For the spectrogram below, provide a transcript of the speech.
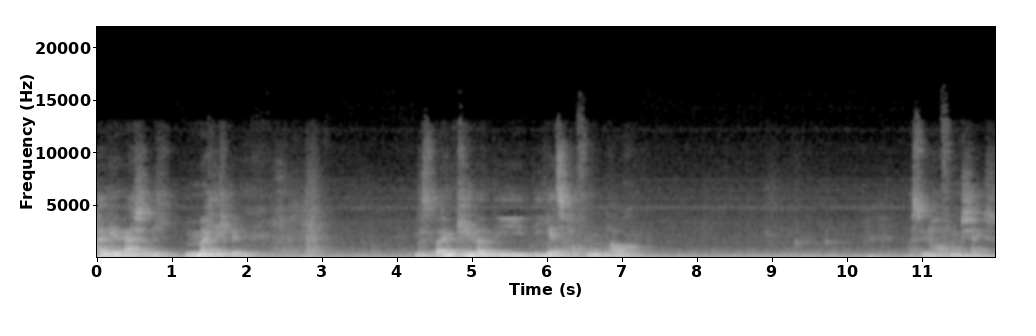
Heiliger Geist, und ich möchte dich bitten, dass du Kindern, die, die jetzt Hoffnung brauchen, dass du ihnen Hoffnung schenkst.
